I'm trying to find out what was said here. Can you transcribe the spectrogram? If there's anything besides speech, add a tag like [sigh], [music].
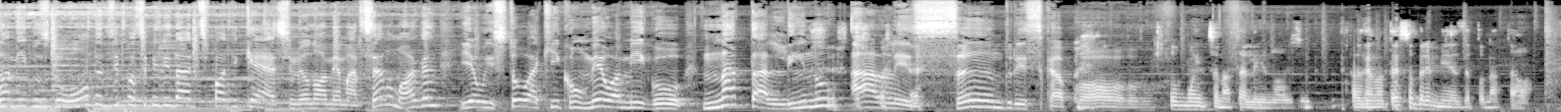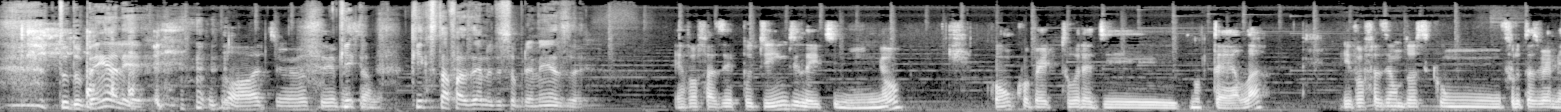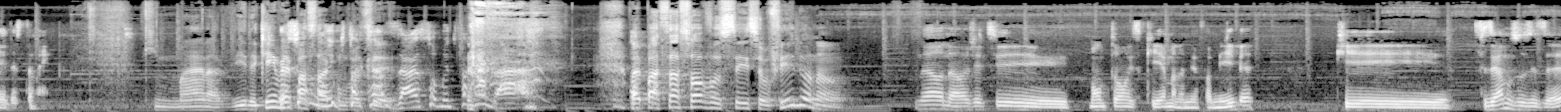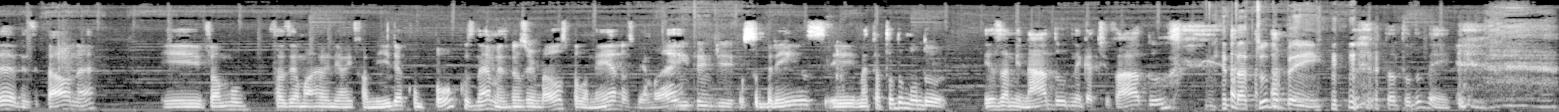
Meus amigos do Ondas e Possibilidades Podcast. Meu nome é Marcelo Morgan e eu estou aqui com meu amigo natalino [laughs] Alessandro Escapol. Estou muito natalino hoje, fazendo até sobremesa pro Natal. Tudo bem, [laughs] Ale? Tudo ótimo, e você, Marcelo? O que, que, você está fazendo de sobremesa? Eu vou fazer pudim de leite ninho com cobertura de Nutella e vou fazer um doce com frutas vermelhas também. Que maravilha. Quem vai passar com pra você? Casar, eu sou muito pra casar. [laughs] vai passar só você e seu filho ou não? Não, não. A gente montou um esquema na minha família que fizemos os exames e tal, né? E vamos fazer uma reunião em família com poucos, né? Mas meus irmãos, pelo menos, minha mãe, Entendi. os sobrinhos, e mas tá todo mundo examinado, negativado. [laughs] tá tudo bem. [laughs] tá tudo bem.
